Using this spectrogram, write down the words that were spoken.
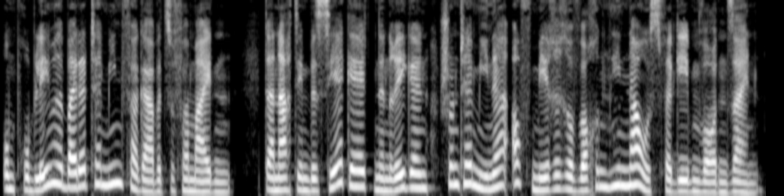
um Probleme bei der Terminvergabe zu vermeiden, da nach den bisher geltenden Regeln schon Termine auf mehrere Wochen hinaus vergeben worden seien.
